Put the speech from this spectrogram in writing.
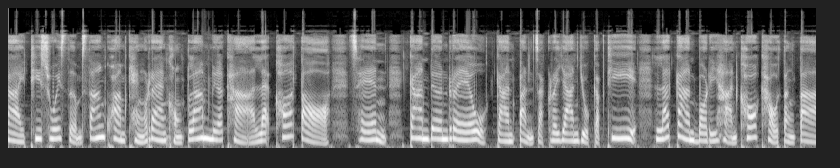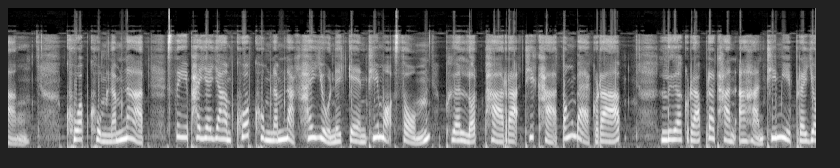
กายที่ช่วยเสริมสร้างความแข็งแรงของกล้ามเนื้อขาและข้อต่อ เช่น การเดินเร็ว การปั่นจักรยานอยู่กับที่ และการบริหารข้อเข่าต่างๆ ควบคุมน้ำหนักซีพยายามควบคุมน้ำหนักให้อยู่ในเกณฑ์ที่เหมาะสม เพื่อลดภาระที่ขาต้องแบกรับ เลือกรับประทานอาหารที่มีประโย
